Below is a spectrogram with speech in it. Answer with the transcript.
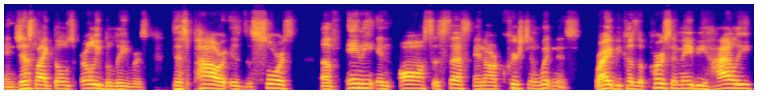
And just like those early believers, this power is the source of any and all success in our Christian witness, right? Because a person may be highly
